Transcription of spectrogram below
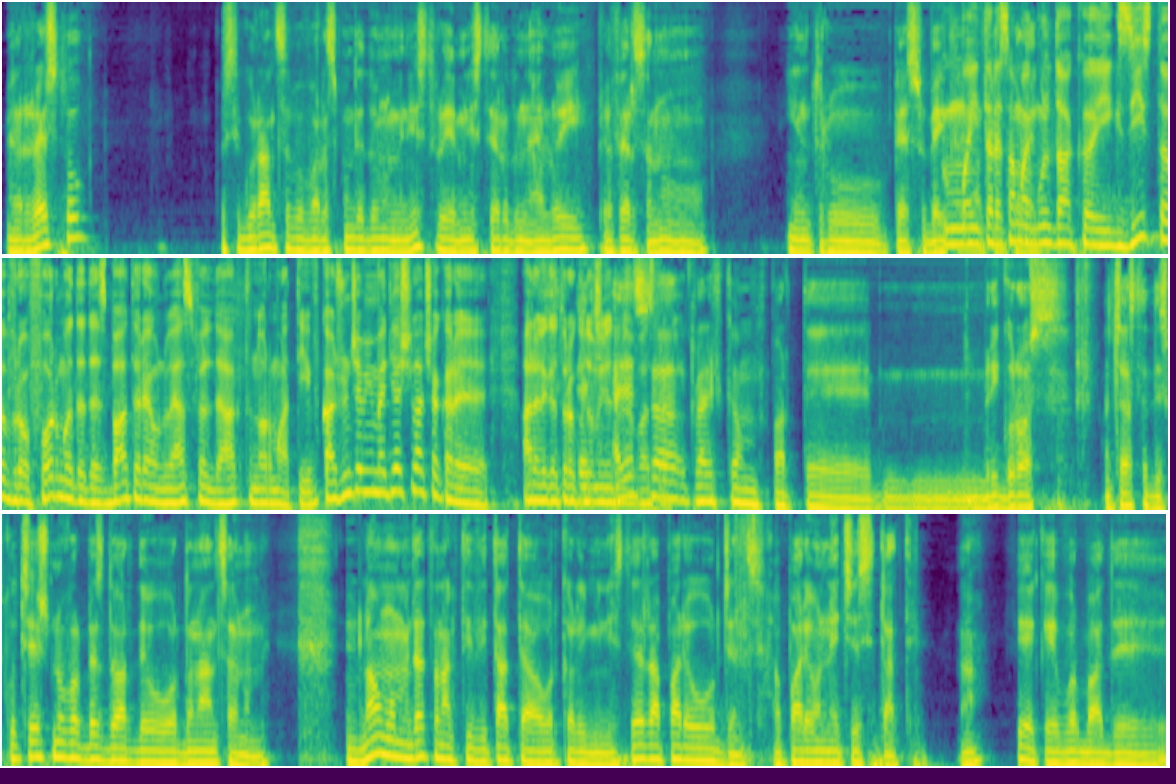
Restul, cu siguranță vă va răspunde domnul ministru, e ministerul dumnealui, prefer să nu intru pe subiect. Mă interesa mai mult dacă există vreo formă de dezbatere a unui astfel de act normativ, că ajungem imediat și la cea care are legătură deci, cu domnul dumneavoastră. să clarificăm foarte mm, riguros această discuție și nu vorbesc doar de o ordonanță anume. La un moment dat, în activitatea oricărui minister, apare o urgență, apare o necesitate fie că e vorba de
